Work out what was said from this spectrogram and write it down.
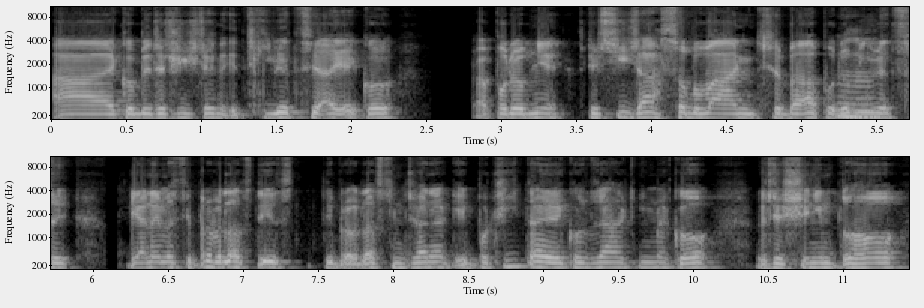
a jakoby řešíš technické věci a jako a podobně, řešíš zásobování třeba a podobné Mhm. věci. Já nevím, jestli pravidla, ty, ty pravidla s tím třeba nějaký počítají, jako s nějakým jako řešením toho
